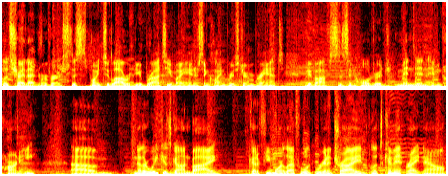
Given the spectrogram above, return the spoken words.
let's try that in reverse. This is Point Two Law Review brought to you by Anderson Klein, Brewster, and Brandt. We have offices in Holdrege, Minden, and Kearney. Um, another week has gone by. Got a few more left. We'll, we're going to try and let's commit right now.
